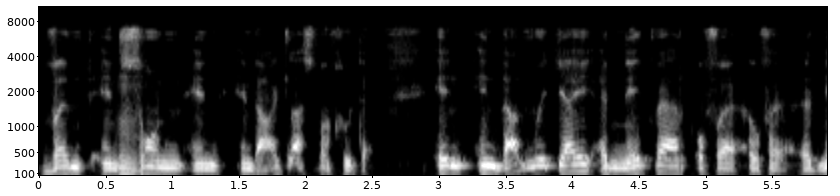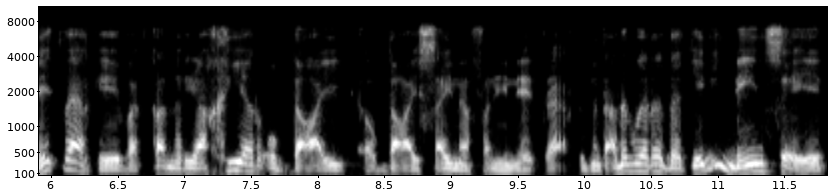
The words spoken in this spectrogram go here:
wind en hmm. son hmm. en en daai klas van goede. En en dan moet jy 'n netwerk of 'n of 'n netwerk hê wat kan reageer op daai op daai syne van die netwerk. Met ander woorde dat jy nie mense het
